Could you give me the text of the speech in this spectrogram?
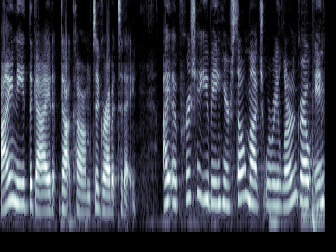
ineedtheguide.com to grab it today. I appreciate you being here so much where we learn, grow, and,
